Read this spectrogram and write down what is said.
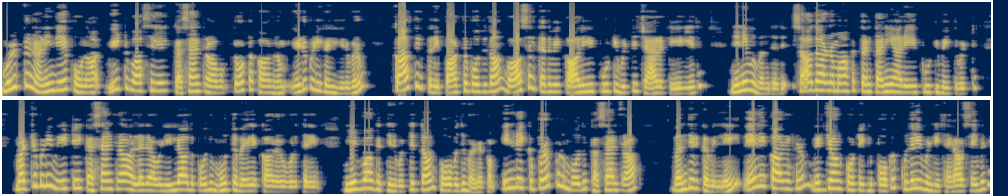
முழுக்க நனைந்தே போனால் வீட்டு வாசலில் கசாண்ட்ராவும் தோட்டக்காரனும் எடுபடிகள் இருவரும் காத்திருப்பதை பார்த்தபோதுதான் வாசல் கதவை காலையில் பூட்டிவிட்டு சேரட் ஏறியது நினைவு வந்தது. சாதாரணமாக தன் தனி அறையை பூட்டி வைத்துவிட்டு மற்றபடி வீட்டை கசாண்ட்ரா அல்லது அவள் இல்லாத போது மூத்த வேலைக்காரர் ஒருத்தரின் நிர்வாகத்தில் விட்டுத்தான் போவது வழக்கம். இன்றைக்கு புறப்படும் போது கசாண்ட்ரா வந்திருக்கவில்லை. வேலைக்காரர்களும் மிர்ஜான் கோட்டைக்கு போக குதிரை வண்டி தயார் செய்வது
